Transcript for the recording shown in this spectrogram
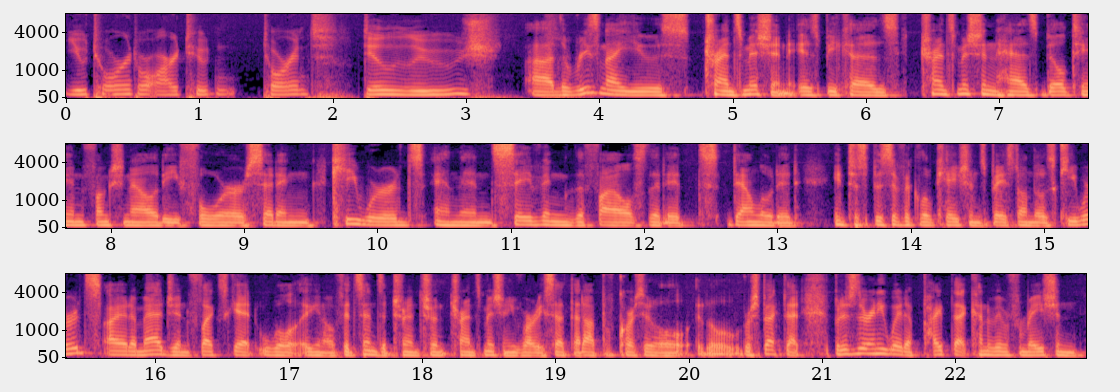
uTorrent or RTorrent, Deluge, uh, the reason I use transmission is because transmission has built in functionality for setting keywords and then saving the files that it's downloaded into specific locations based on those keywords. I'd imagine FlexGet will, you know, if it sends a tra- tra- transmission, you've already set that up. Of course, it'll it'll respect that. But is there any way to pipe that kind of information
